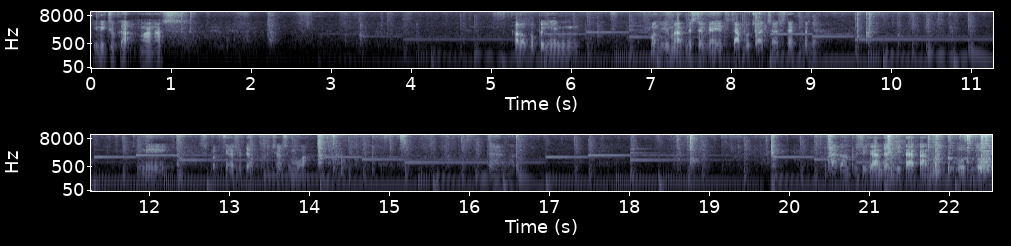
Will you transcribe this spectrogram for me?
Ini juga panas. Kalau kepingin menghemat listriknya ya dicabut saja stekernya ini sepertinya sudah kerja semua. Sudah hangat kita akan bersihkan dan kita akan tutup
